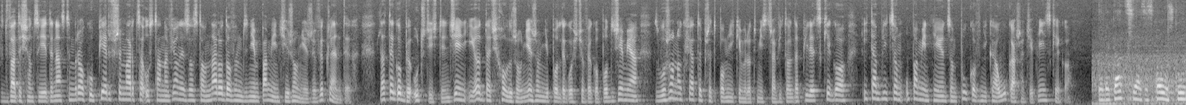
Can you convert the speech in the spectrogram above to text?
W 2011 roku 1 marca ustanowiony został Narodowym Dniem Pamięci Żołnierzy Wyklętych. Dlatego, by uczcić ten dzień i oddać hołd żołnierzom niepodległościowego podziemia, złożono kwiaty przed pomnikiem rotmistrza Witolda Pileckiego i tablicą upamiętniającą pułkownika Łukasza Cieplińskiego. Delegacja zespołu szkół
